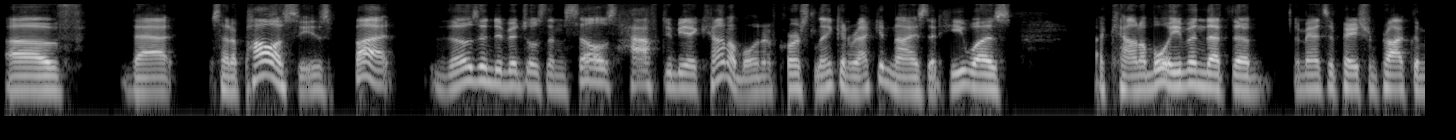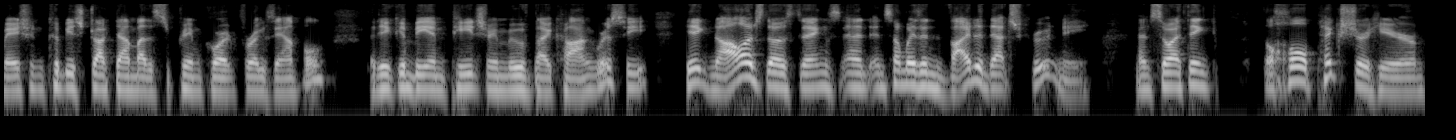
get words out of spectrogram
of that set of policies but those individuals themselves have to be accountable. And of course lincoln recognized that he was accountable, even that the Emancipation Proclamation could be struck down by the Supreme Court, for example, that he could be impeached and removed by Congress. He, he acknowledged those things and, in some ways, invited that scrutiny. And so I think the whole picture here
